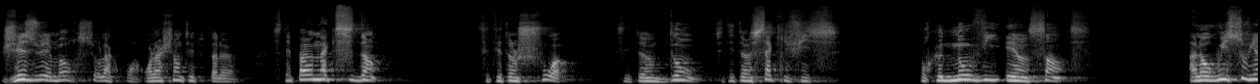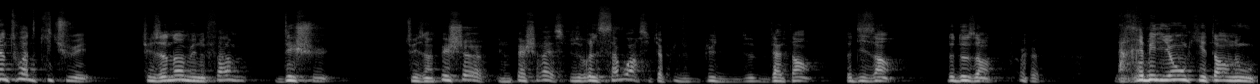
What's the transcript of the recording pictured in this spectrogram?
Jésus est mort sur la croix. On l'a chanté tout à l'heure. Ce n'était pas un accident. C'était un choix. C'était un don. C'était un sacrifice pour que nos vies aient un sens. Alors oui, souviens-toi de qui tu es. Tu es un homme, une femme déchu. Tu es un pécheur, une pécheresse. Tu devrais le savoir si tu as plus de, plus de 20 ans, de 10 ans, de 2 ans. la rébellion qui est en nous,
